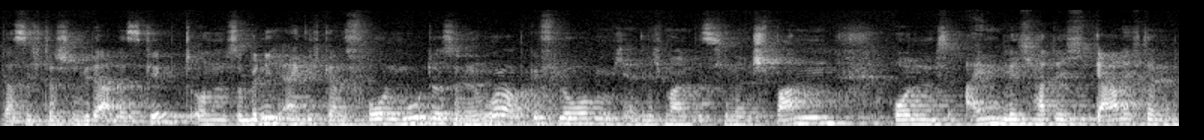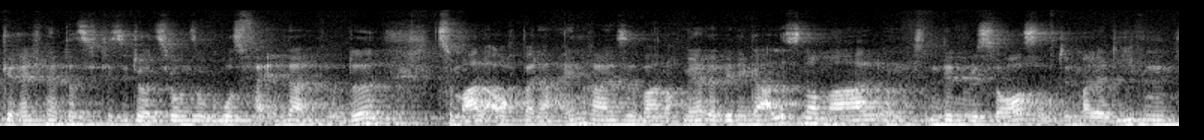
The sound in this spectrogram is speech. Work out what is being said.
dass sich das schon wieder alles gibt. Und so bin ich eigentlich ganz frohen Mutes in den Urlaub geflogen, mich endlich mal ein bisschen entspannen. Und eigentlich hatte ich gar nicht damit gerechnet, dass sich die Situation so groß verändern würde. Zumal auch bei der Einreise war noch mehr oder weniger alles normal und in den Resorts auf den Malediven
